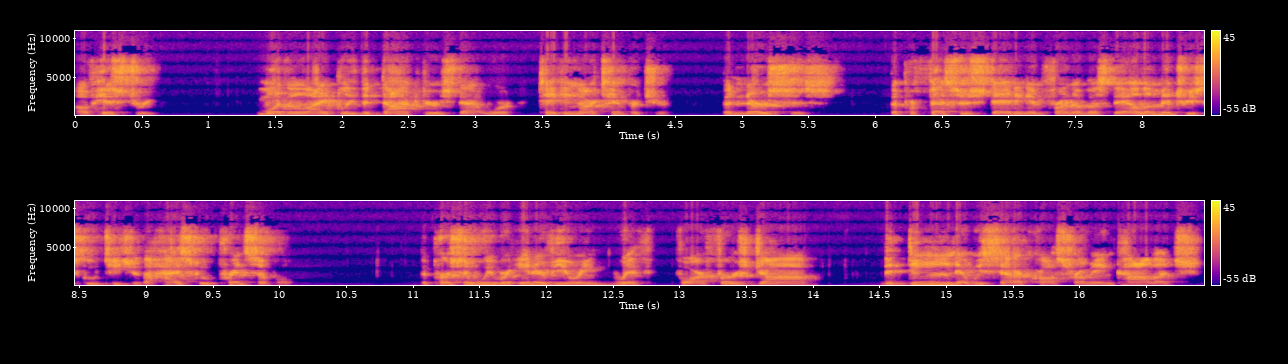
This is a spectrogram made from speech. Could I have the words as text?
of history more than likely the doctors that were taking our temperature, the nurses, the professors standing in front of us, the elementary school teacher, the high school principal, the person we were interviewing with for our first job, the dean that we sat across from in college,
